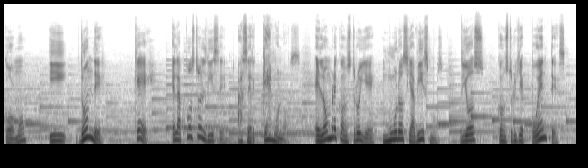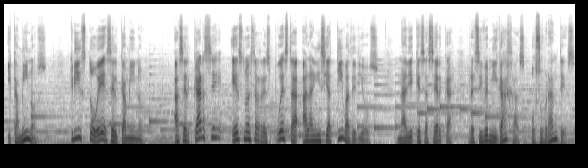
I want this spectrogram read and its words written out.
¿Cómo? ¿Y dónde? ¿Qué? El apóstol dice, acerquémonos. El hombre construye muros y abismos. Dios construye puentes y caminos. Cristo es el camino. Acercarse es nuestra respuesta a la iniciativa de Dios. Nadie que se acerca recibe migajas o sobrantes.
